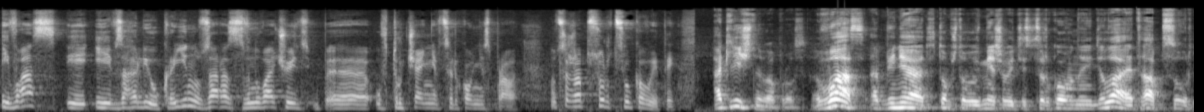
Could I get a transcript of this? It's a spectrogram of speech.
І вас, і, і взагалі Україну зараз звинувачують е, у втручанні в церковні справи. Ну це ж абсурд цілковитий. Отличный вопрос. Вас обвиняют в том, что вы вмешиваетесь в церковные дела. Это абсурд.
